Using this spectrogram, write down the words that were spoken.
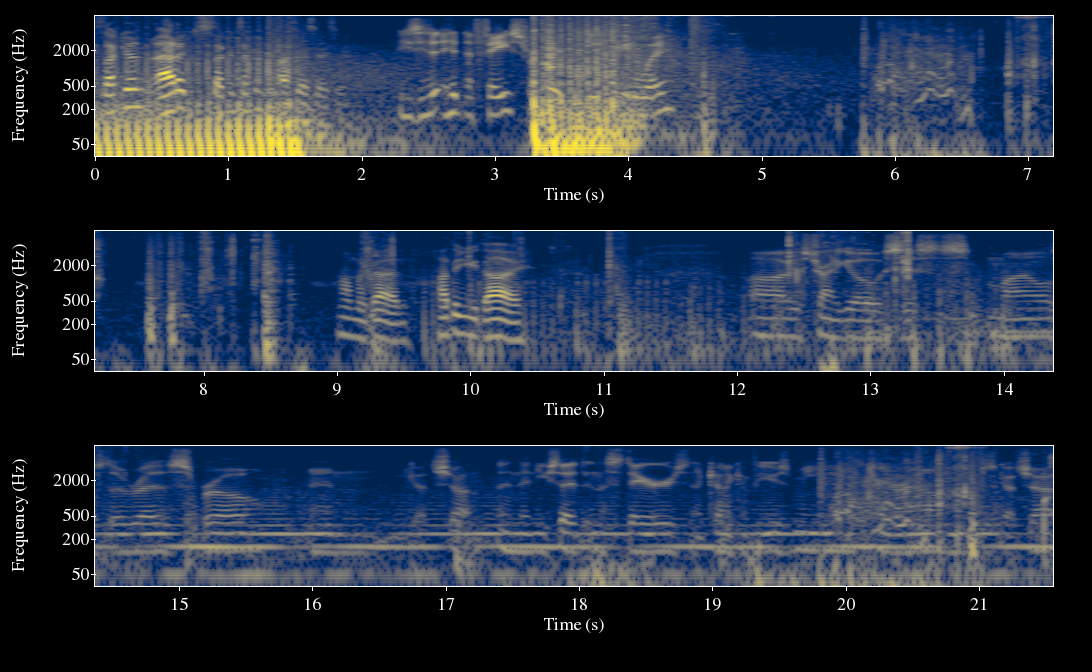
Second, attic, second, second. Ah, sorry, sorry, sorry. He's hit, hit in the face from eight feet away. Oh my god, how did you die? Uh, I was trying to go assist Miles the res bro and got shot. And then you said in the stairs and it kind of confused me. Turned around and just got shot.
